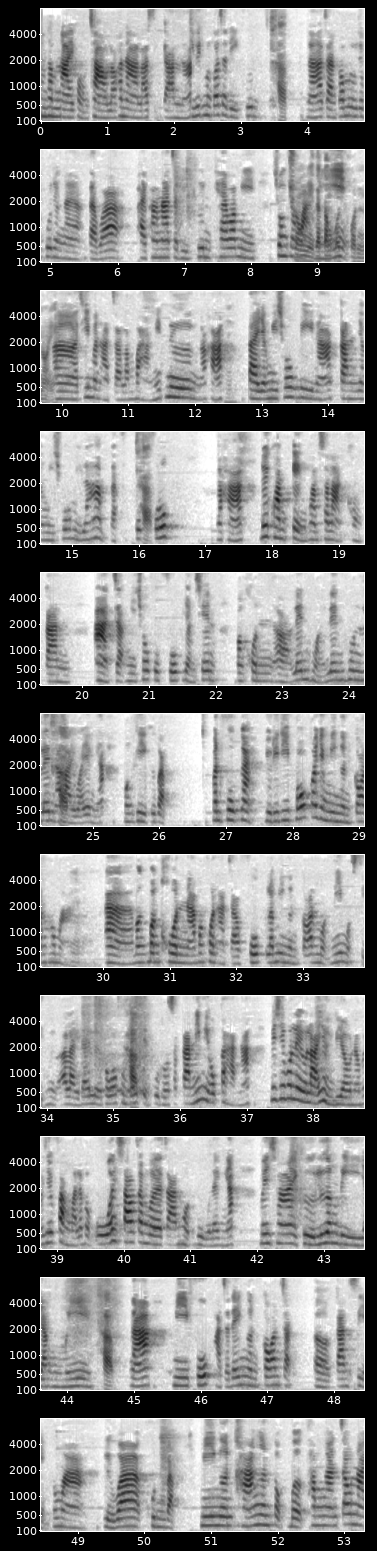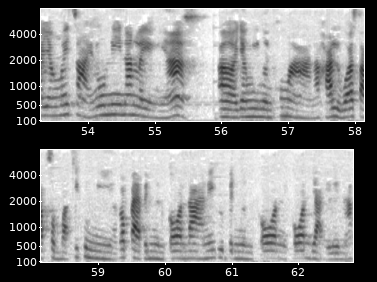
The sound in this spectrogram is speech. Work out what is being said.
คำทำนายของชาวลัคนาราศีกันนะชีวิตมันก็จะดีขึ้นครับ นะอาจารย์ก็ไม่รู้จะพูดยังไงอะแต่ว่าภายภาคหน้าจะดีขึ้น แค่ว่ามีช่วงจังช่วหงวะนี้ก็ต้องอนี้ดทนหน่อย อ่าที่มันอาจจะลำบากนิดนึงนะคะ อืมแต่ยังมีโชคดีนะ กันยังมีโชคมีลาบแบบฟครับ ลุกๆนะคะ ด้วยความเก่งความฉลาดของกัน อาจจะมีโชคฟลุกๆอย่างเช่น บางคนเอ่อเล่นหวยเล่นหุ้นเล่นอะไรไว้อย่างเงี้ย บางทีคือแบบมันฟลุกไงอยู่ดีๆโป๊กก็ยังมีเงินก้อนเข้ามา อืม อ่าบางบางคนนะ บางคนอาจจะฟุกแล้วมีเงินก้อนหมดหนี้หมดสินหรืออะไรได้เลย เพราะว่าคุณครัได้บเสียปู่โทศกัณฐ์นี่มีโอกาสนะ ไม่ใช่ว่าเลวร้ายอย่างเดียวนะ ไม่ใช่ฟังมาแล้วแบบโอ๊ยเศร้าจังเลยอาจารย์หดหูอะไรเงี้ย ไม่ใช่คือเรื่องดียังมีครับนะ มีฟุกอาจจะได้เงินก้อนจากเอ่อการเสี่ยงเข้ามา หรือว่าคุณแบบมีเงินค้างเงินตกเบิกทำงานเจ้านายยังไม่จ่ายนู่นนี่นั่นอะไรอย่างเงี้ยเอ่อ ยังมีเงินเข้ามานะคะ หรือว่าทรัพย์สมบัติที่คุณมีก็แปลเป็นเงินก้อนได้นี่คือเป็นเงินก้อนก้อนใหญ่เลยนะ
